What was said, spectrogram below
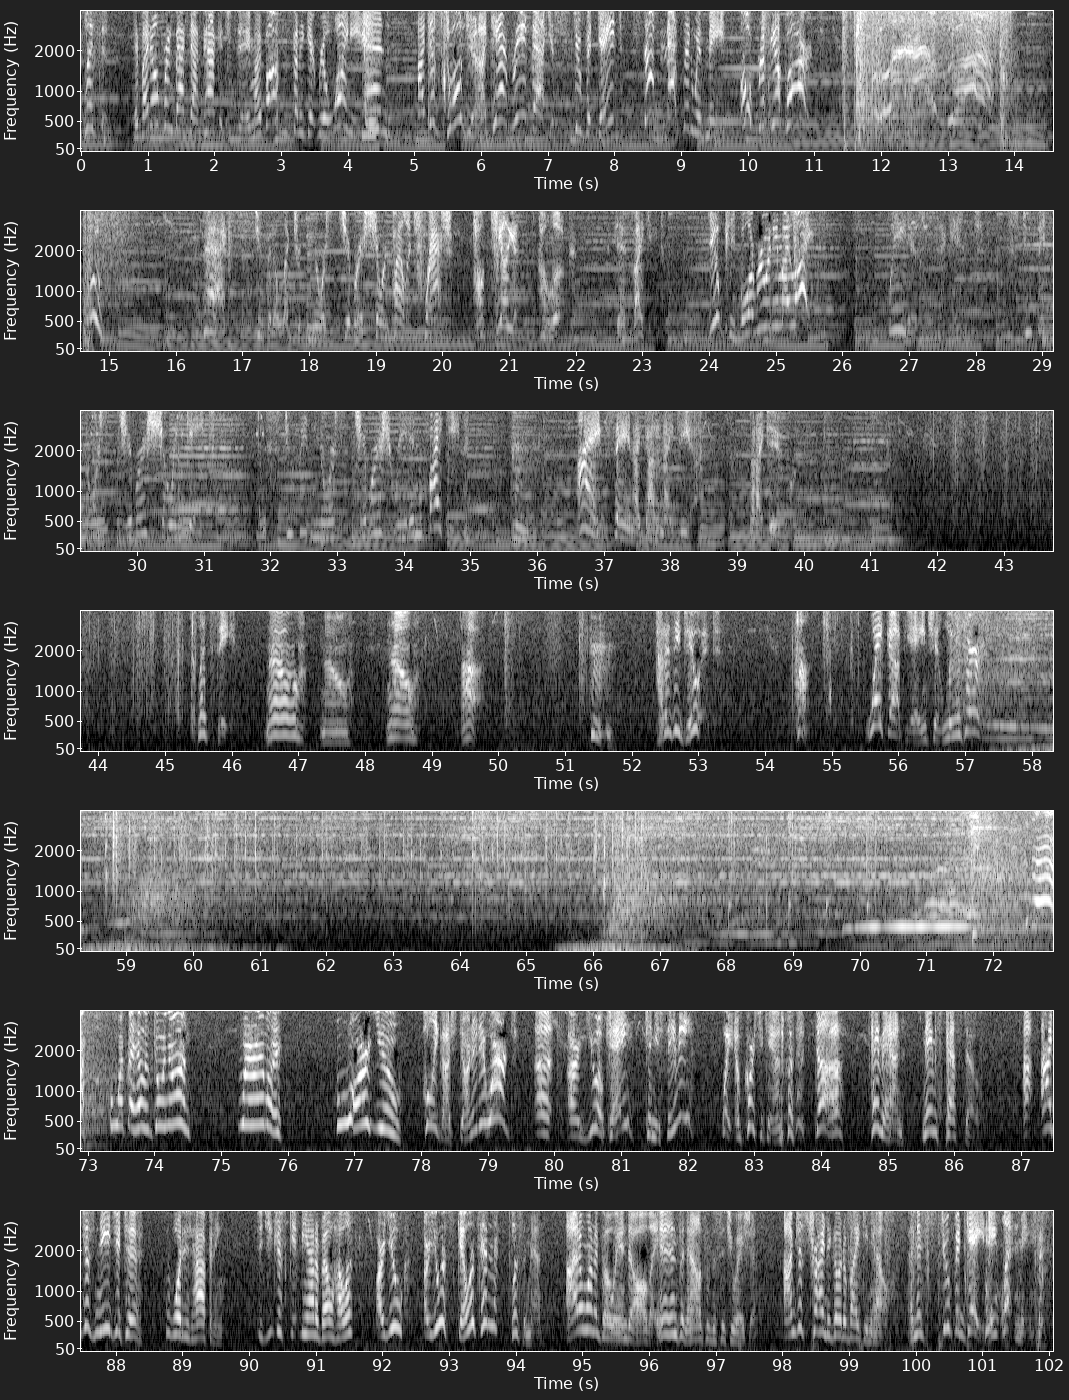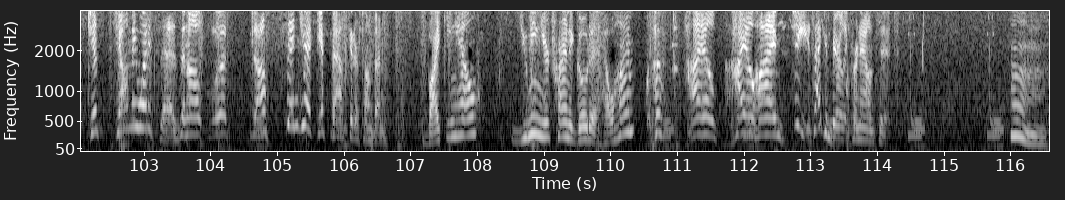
Listen, if I don't bring back that package today, my boss is gonna get real whiny and. I just told you, I can't read that, you stupid gate! Stop messing with me! I'll rip you apart! Ah, stupid electric Norse gibberish showing pile of trash! I'll kill you! Oh, look, a dead Viking. You people are ruining my life! Wait a second. Stupid Norse gibberish showing gate. Stupid Norse gibberish reading Viking. Hmm. I ain't saying I got an idea, but I do. Let's see. No, no, no. Ah. Hmm. How does he do it? Huh. Wake up, you ancient loser! Can you see me? Wait, of course you can. Duh! Hey man, name's Pesto. I, I just need you to. What is happening? Did you just get me out of Valhalla? Are you are you a skeleton? Listen, man, I don't want to go into all the ins and outs of the situation. I'm just trying to go to Viking Hell, and this stupid gate ain't letting me. Just tell me what it says, and I'll. Uh, I'll send you a gift basket or something. Viking hell? You mean you're trying to go to Helheim? Heil. Heilheim. Jeez, I can barely pronounce it. Hmm.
